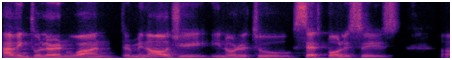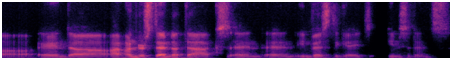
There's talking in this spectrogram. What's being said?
having to learn one terminology in order to set policies and uh, understand attacks and, and investigate incidents.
